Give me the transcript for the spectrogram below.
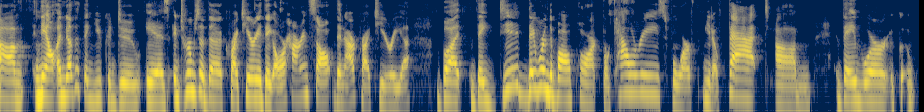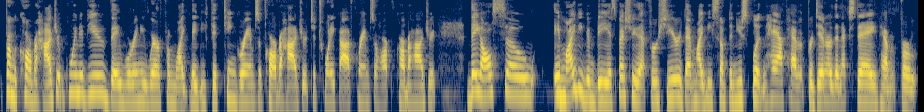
Um, now, another thing you can do is in terms of the criteria, they are higher in salt than our criteria, but they did, they were in the ballpark for calories, for, you know, fat, um, they were from a carbohydrate point of view they were anywhere from like maybe 15 grams of carbohydrate to 25 grams of carbohydrate. They also it might even be especially that first year that might be something you split in half have it for dinner the next day have it for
